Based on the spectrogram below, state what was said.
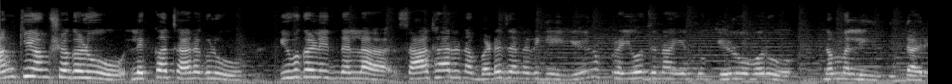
ಅಂಕಿಅಂಶಗಳು, ಲೆಕ್ಕಾಚಾರಗಳು, ಇವುಗಳಿಂದೆಲ್ಲ ಸಾಧಾರಣ ಬಡ ಜನರಿಗೆ ಏನು ಪ್ರಯೋಜನ ಎಂದು ಕೇಳುವವರು ನಮ್ಮಲ್ಲಿ ಇದ್ದಾರೆ.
